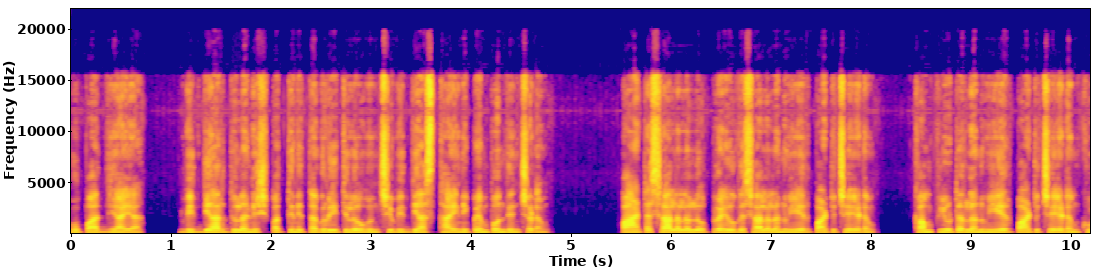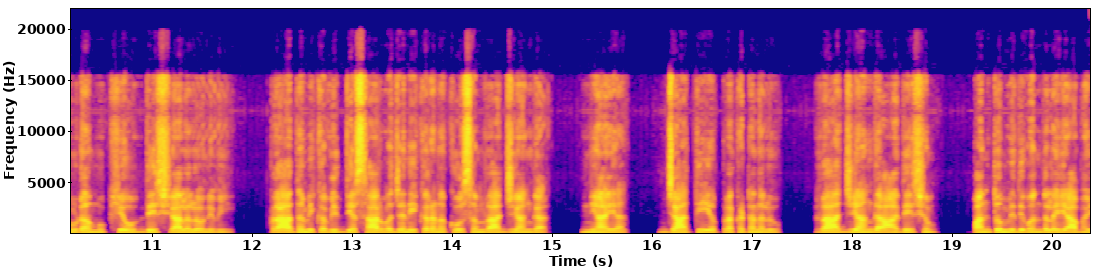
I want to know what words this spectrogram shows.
ఉపాధ్యాయ విద్యార్థుల నిష్పత్తిని తగురీతిలో ఉంచి విద్యాస్థాయిని పెంపొందించడం. పాఠశాలలలో ప్రయోగశాలలను ఏర్పాటు చేయడం కంప్యూటర్లను ఏర్పాటు చేయడం కూడా ముఖ్య ఉద్దేశ్యాలలోనివి. ప్రాథమిక విద్య సార్వజనీకరణ కోసం రాజ్యాంగ న్యాయ జాతీయ ప్రకటనలు రాజ్యాంగ ఆదేశం పంతొమ్మిది వందల యాభై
